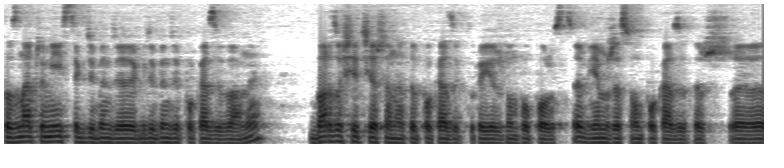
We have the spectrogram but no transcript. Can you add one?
To znaczy miejsce, gdzie będzie, gdzie będzie pokazywany. Bardzo się cieszę na te pokazy, które jeżdżą po Polsce. Wiem, że są pokazy też e,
